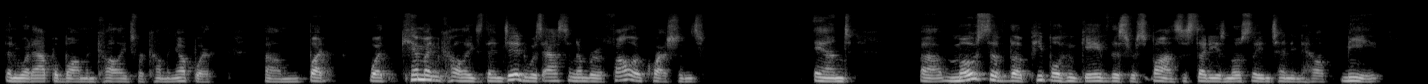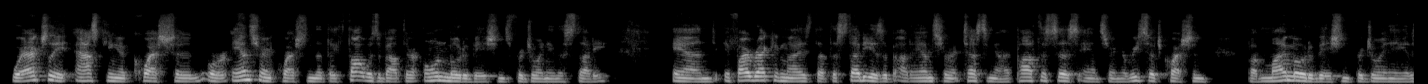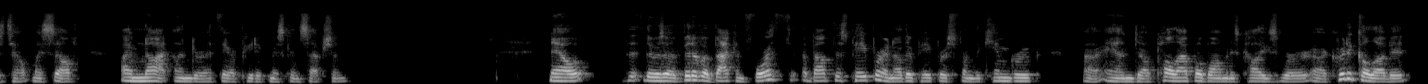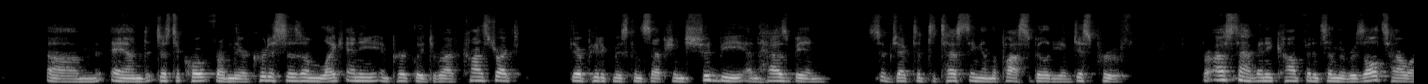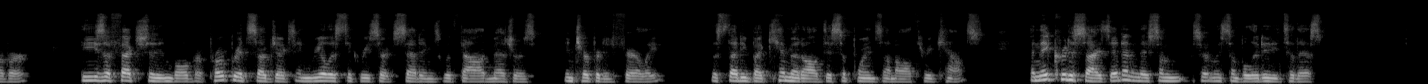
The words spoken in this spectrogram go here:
than what Appelbaum and colleagues were coming up with. Um, but what Kim and colleagues then did was ask a number of follow questions. And uh, most of the people who gave this response, the study is mostly intending to help me, were actually asking a question or answering a question that they thought was about their own motivations for joining the study. And if I recognize that the study is about answering, testing a hypothesis, answering a research question, but my motivation for joining it is to help myself, I'm not under a therapeutic misconception. Now, th there was a bit of a back and forth about this paper and other papers from the Kim group, uh, and uh, Paul Appelbaum and his colleagues were uh, critical of it. Um, and just to quote from their criticism, like any empirically derived construct, therapeutic misconception should be and has been subjected to testing and the possibility of disproof. For us to have any confidence in the results, however, these effects should involve appropriate subjects in realistic research settings with valid measures interpreted fairly. The study by Kim et al. disappoints on all three counts. And they criticized it, and there's some certainly some validity to this.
